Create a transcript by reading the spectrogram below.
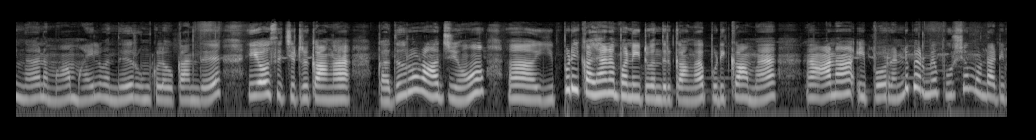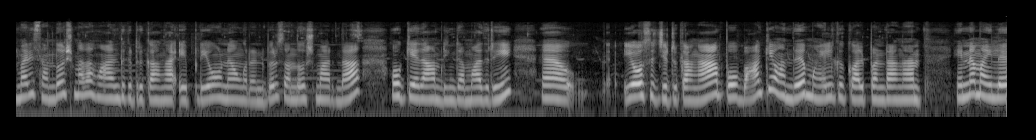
இங்கே நம்ம மயில் வந்து ரூம்குள்ளே உட்காந்து யோசிச்சுட்டு இருக்காங்க. கதிரும் ராஜியும் இப்படி கல்யாணம் பண்ணிட்டு வந்திருக்காங்க பிடிக்காம. ஆனால் இப்போது ரெண்டு பேரும் புருஷன் பொண்டாட்டி மாதிரி சந்தோஷமாக தான் வாழ்ந்துக்கிட்டு இருக்காங்க. எப்படியோ ஒன்று அவங்க ரெண்டு பேரும் சந்தோஷமாக இருந்தால் ஓகே தான் அப்படின்ற மாதிரி யோசிச்சுட்டு இருக்காங்க. அப்போது பாக்கியம் வந்து மயிலுக்கு கால் பண்ணுறாங்க என்ன மயில்?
